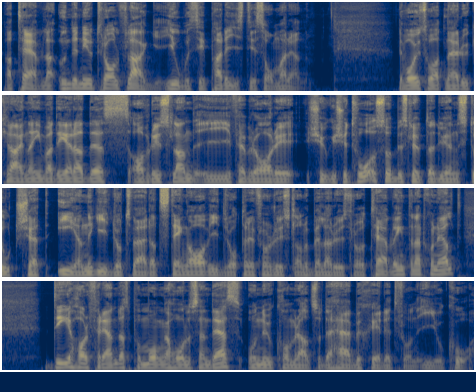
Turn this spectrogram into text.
att tävla under neutral flagg i OS i Paris till sommaren. Det var ju så att när Ukraina invaderades av Ryssland i februari 2022 så beslutade ju en stort sett enig idrottsvärld att stänga av idrottare från Ryssland och Belarus från att tävla internationellt. Det har förändrats på många håll sedan dess och nu kommer alltså det här beskedet från IOK.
